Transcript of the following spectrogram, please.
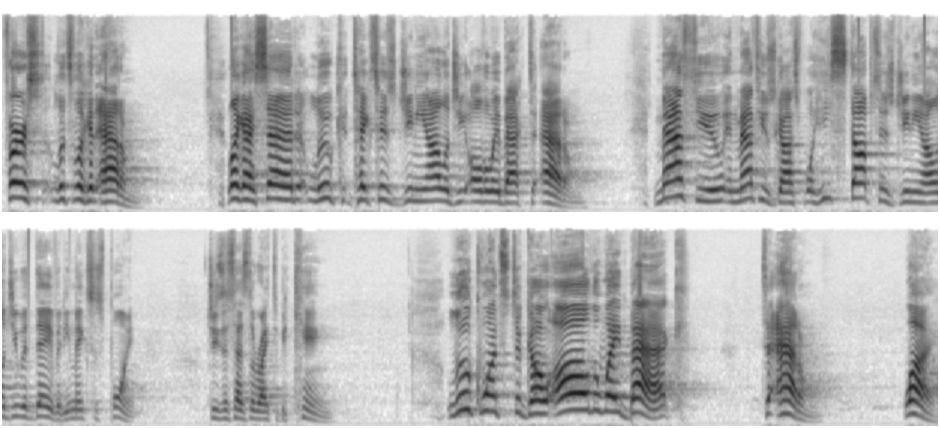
First, let's look at Adam. Like I said, Luke takes his genealogy all the way back to Adam. Matthew, in Matthew's gospel, he stops his genealogy with David. He makes his point. Jesus has the right to be king. Luke wants to go all the way back to Adam. Why?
